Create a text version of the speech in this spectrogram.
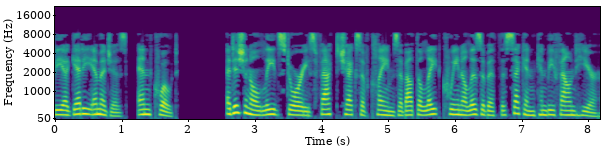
via Getty Images, end quote. Additional lead stories fact checks of claims about the late Queen Elizabeth II can be found here.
